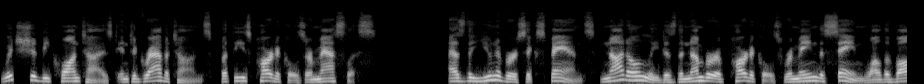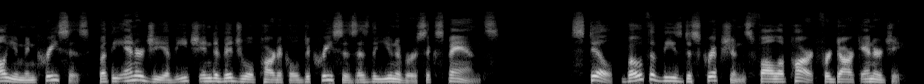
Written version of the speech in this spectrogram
which should be quantized into gravitons, but these particles are massless. As the universe expands, not only does the number of particles remain the same while the volume increases, but the energy of each individual particle decreases as the universe expands. Still, both of these descriptions fall apart for dark energy.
